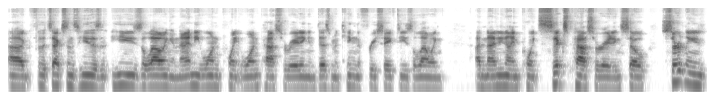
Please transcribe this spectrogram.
uh, for the Texans. He is he's allowing a 91.1 passer rating, and Desmond King, the free safety, is allowing a 99.6 passer rating. So certainly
